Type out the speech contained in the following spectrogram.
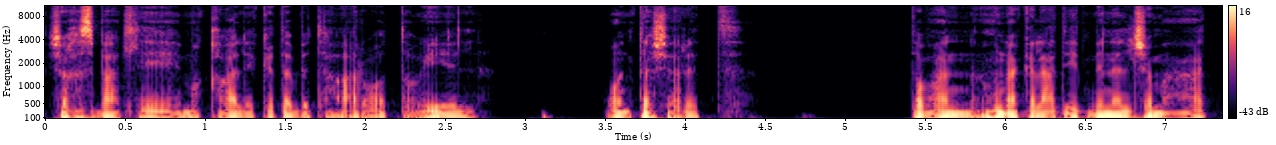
شخص بعت لي مقالة كتبتها أروى الطويل وانتشرت. طبعا هناك العديد من الجماعات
